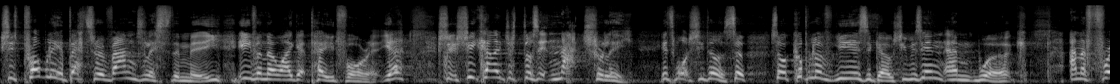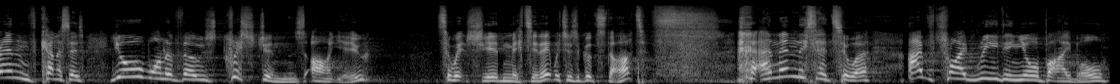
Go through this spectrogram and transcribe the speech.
she's probably a better evangelist than me, even though I get paid for it, yeah? She, she kind of just does it naturally. It's what she does. So, so a couple of years ago, she was in um, work, and a friend kind of says, You're one of those Christians, aren't you? To which she admitted it, which is a good start. And then they said to her, I've tried reading your Bible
